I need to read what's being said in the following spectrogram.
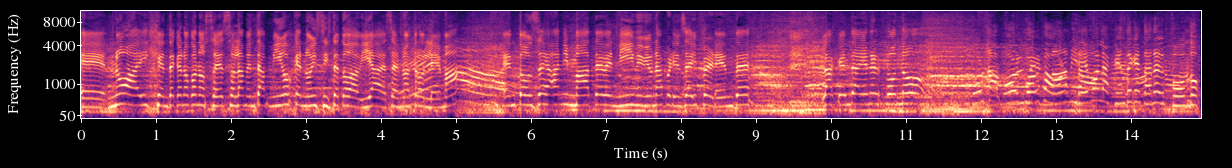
Eh, no hay gente que no conoces, solamente amigos que no hiciste todavía. Ese es nuestro lema. Entonces, animate, vení, viví una experiencia diferente. La gente ahí en el fondo. Por favor, por favor, mata. miremos a la gente que está en el fondo.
